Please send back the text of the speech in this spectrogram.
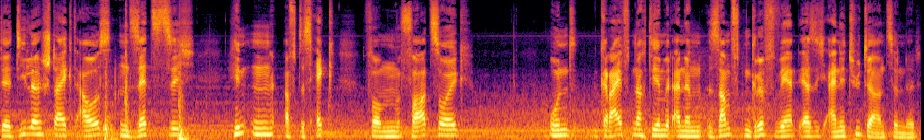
Der Dealer steigt aus und setzt sich hinten auf das Heck vom Fahrzeug und greift nach dir mit einem sanften Griff, während er sich eine Tüte anzündet.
